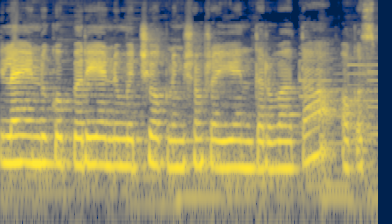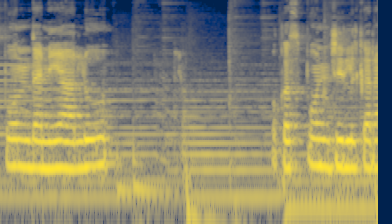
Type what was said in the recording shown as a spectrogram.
ఇలా ఎండు కొబ్బరి ఎండుమిర్చి ఒక నిమిషం ఫ్రై అయిన తర్వాత ఒక స్పూన్ ధనియాలు ఒక స్పూన్ జీలకర్ర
